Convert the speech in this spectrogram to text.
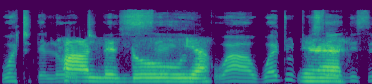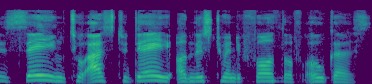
what the Lord Hallelujah. is saying. Wow, what would yes. you say this is saying to us today on this 24th of August?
